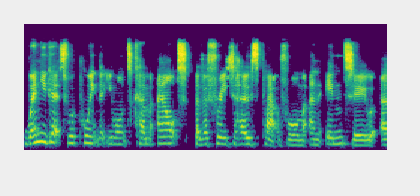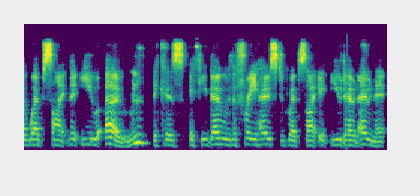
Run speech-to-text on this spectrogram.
when you get to a point that you want to come out of a free to host platform and into a website that you own, because if you go with a free hosted website, it, you don't own it,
